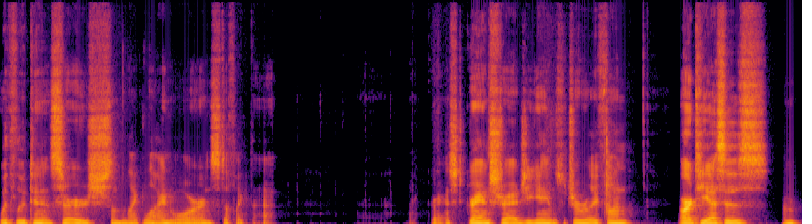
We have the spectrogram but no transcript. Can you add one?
with Lieutenant Surge, some like Line War and stuff like that. Grand grand strategy games, which are really fun. RTSs. I'm,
